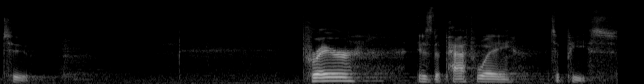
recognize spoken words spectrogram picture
two prayer is the pathway to peace.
